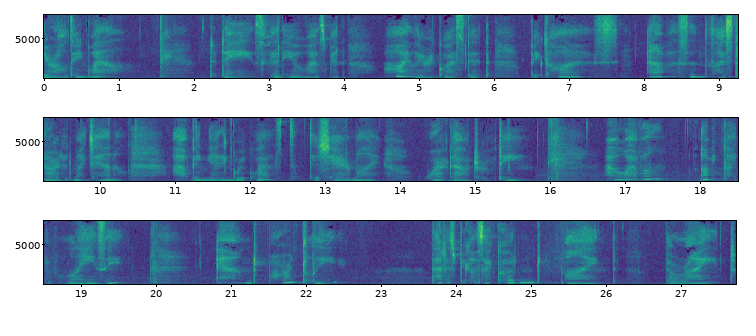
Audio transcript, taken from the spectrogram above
you're all doing well. Today's video has been highly requested because ever since I started my channel, I've been getting requests to share my workout routine. However, I've been kind of lazy, and partly that is because I couldn't find the right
